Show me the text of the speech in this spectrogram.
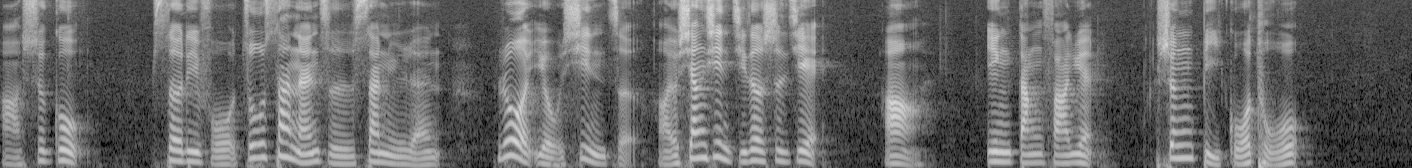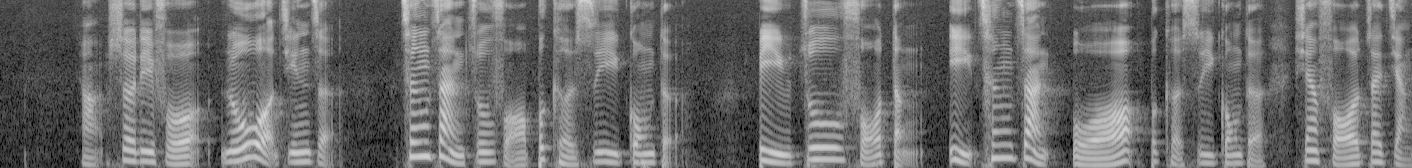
啊，是故。舍利弗，诸善男子、善女人，若有信者啊，有相信极乐世界啊，应当发愿，生彼国土。啊，舍利弗，如我今者，称赞诸佛不可思议功德，彼诸佛等亦称赞我不可思议功德。像佛在讲，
